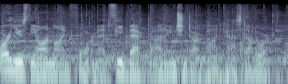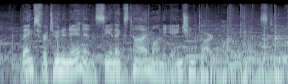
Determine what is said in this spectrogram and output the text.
or use the online form at feedback.ancientartpodcast.org. Thanks for tuning in and see you next time on the Ancient Art Podcast.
